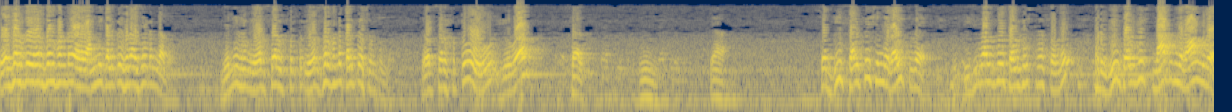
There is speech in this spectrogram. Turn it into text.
your self your self అంటే అన్ని కలిపేసి రాసేయడం కాదు. Journey from your self to your self అంటే కలిపేసి ఉంటుంది. Your self to your self yeah so be selfish in the right way this is also selfishness only but be selfish not in the wrong way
